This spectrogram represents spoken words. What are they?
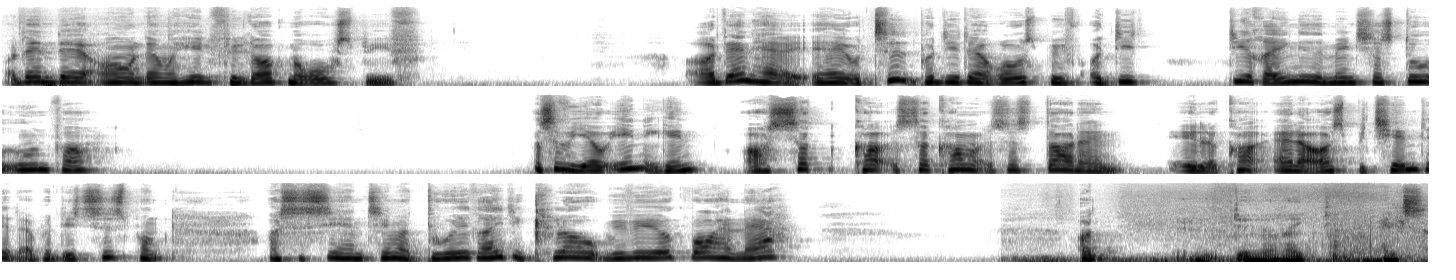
og den der ovn, den var helt fyldt op med roastbeef. Og den her, jeg havde jo tid på de der roastbeef, og de, de ringede, mens jeg stod udenfor. Og så vil jeg jo ind igen, og så, så, kommer, så står der en, eller er der også betjente der på det tidspunkt, og så siger han til mig, du er ikke rigtig klog, vi ved jo ikke, hvor han er. Og det er rigtigt, altså.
